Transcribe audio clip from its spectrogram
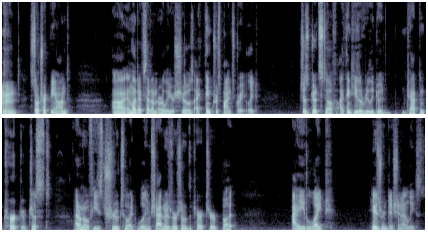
Star Trek Beyond. Uh, and like I've said on earlier shows, I think Chris Pine's great. Like, just good stuff. I think he's a really good Captain Kirk. Just, I don't know if he's true to like William Shatner's version of the character, but I like his rendition at least.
